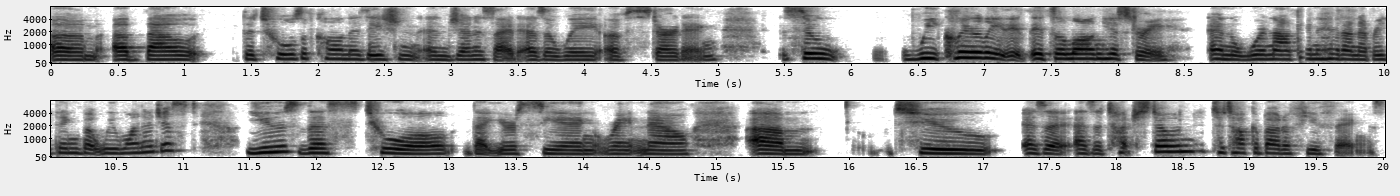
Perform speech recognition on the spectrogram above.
um, about the tools of colonization and genocide as a way of starting. So we clearly, it, it's a long history and we're not going to hit on everything, but we want to just use this tool that you're seeing right now um, to as a as a touchstone to talk about a few things.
